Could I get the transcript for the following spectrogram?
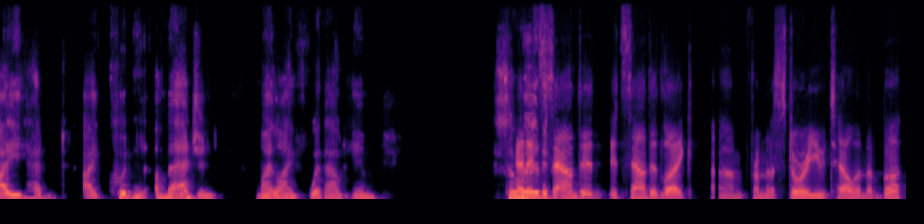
i had i couldn't imagine my life without him so and really it the- sounded it sounded like um, from the story you tell in the book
